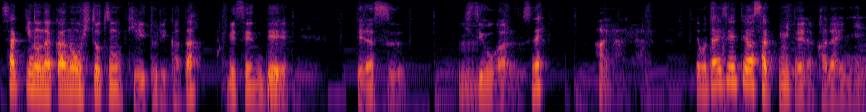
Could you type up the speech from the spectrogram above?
さっきの中の一つの切り取り方、目線で照らす必要があるんですね。はいはいはい。でも大前提はさっきみたいな課題に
